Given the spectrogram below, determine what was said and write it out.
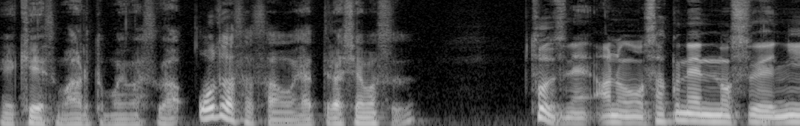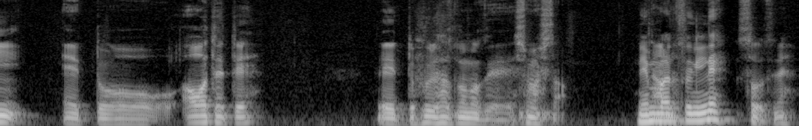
えーケースもあると思いますが、小笹さんはやってらっしゃいます？そうですね。あの、昨年の末に、えっと、慌てて、えっと、ふるさと納税しました。年末にね、そうですね。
